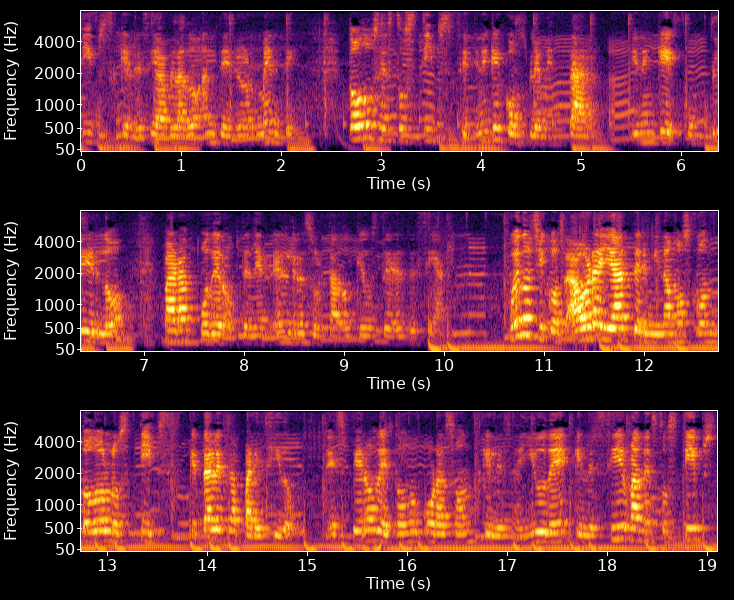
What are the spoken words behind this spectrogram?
tips que les he hablado anteriormente todos estos tips se tienen que complementar, tienen que cumplirlo para poder obtener el resultado que ustedes desean. Bueno chicos, ahora ya terminamos con todos los tips. ¿Qué tal les ha parecido? Espero de todo corazón que les ayude, que les sirvan estos tips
